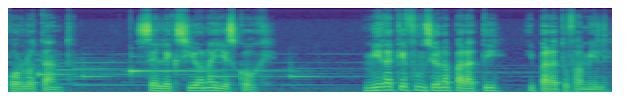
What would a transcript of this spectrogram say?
Por lo tanto, selecciona y escoge. Mira qué funciona para ti y para tu familia.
